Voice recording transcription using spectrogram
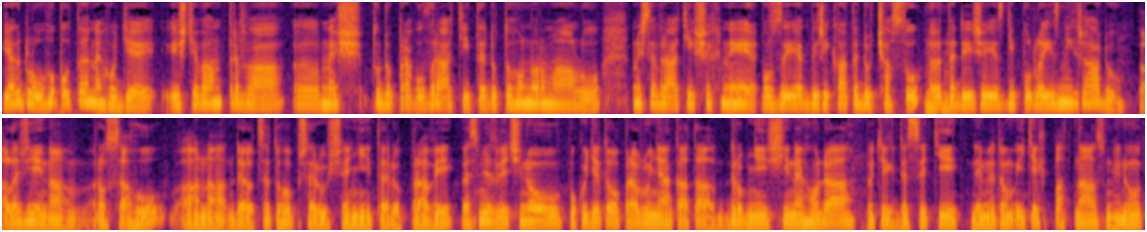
jak dlouho po té nehodě ještě vám trvá, eh, než tu dopravu vrátíte do toho normálu, než se vrátí všechny vozy, jak vy říkáte, do času, mm-hmm. tedy že jezdí podle jízdních řádů? Záleží na rozsahu a na délce toho přerušení té dopravy. Ve většinou, pokud je to opravdu nějaká ta drobnější nehoda, do těch deseti, dejme tomu i těch 15 minut,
